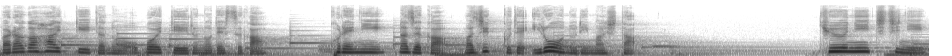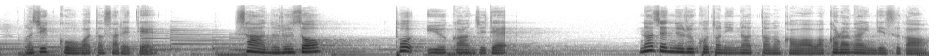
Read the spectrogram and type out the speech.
バラが入っていたのを覚えているのですがこれになぜかマジックで色を塗りました急に父にマジックを渡されて「さあ塗るぞ」という感じでなぜ塗ることになったのかはわからないんですが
